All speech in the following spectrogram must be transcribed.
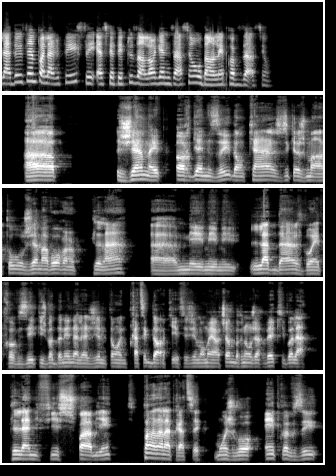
La deuxième polarité, c'est est-ce que tu es plus dans l'organisation ou dans l'improvisation? Euh, j'aime être organisé. Donc, quand je dis que je m'entoure, j'aime avoir un plan. Euh, mais mais, mais là-dedans, je vais improviser. Puis je vais te donner une analogie, mettons, une pratique de. J'ai mon meilleur chum, Bruno Gervais, qui va la planifier super bien pendant la pratique. Moi, je vais improviser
